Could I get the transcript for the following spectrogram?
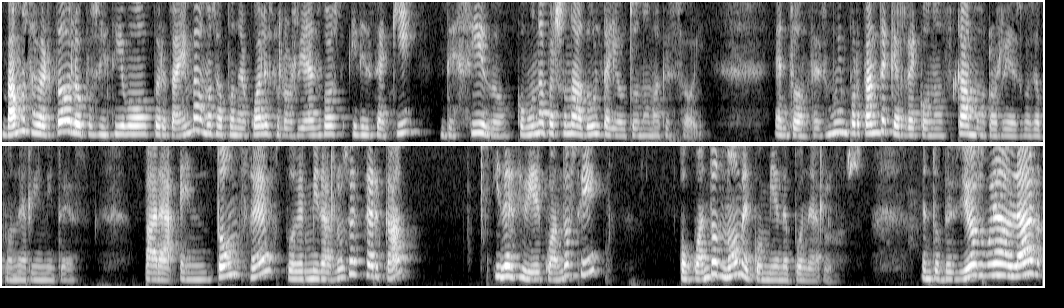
Vamos a ver todo lo positivo, pero también vamos a poner cuáles son los riesgos y desde aquí decido, como una persona adulta y autónoma que soy. Entonces, es muy importante que reconozcamos los riesgos de poner límites, para entonces poder mirarlos de cerca y decidir cuándo sí o cuándo no me conviene ponerlos. Entonces, yo os voy a hablar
